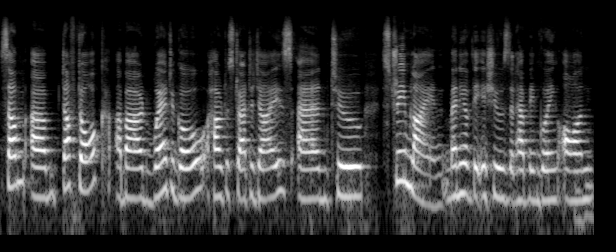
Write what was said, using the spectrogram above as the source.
Some um, tough talk about where to go how to strategize and to streamline many of the issues that have been going on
